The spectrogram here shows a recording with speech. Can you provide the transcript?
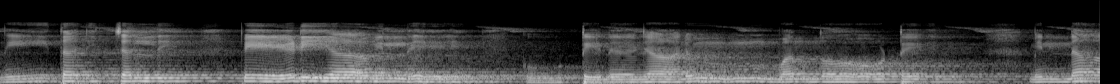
നീ തനിച്ചല്ലേ? പേടിയാവില്ലേ? കൂട്ടിന് ഞാനും വന്നോട്ടെ. മിന്നാമിനുങ്ങേ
